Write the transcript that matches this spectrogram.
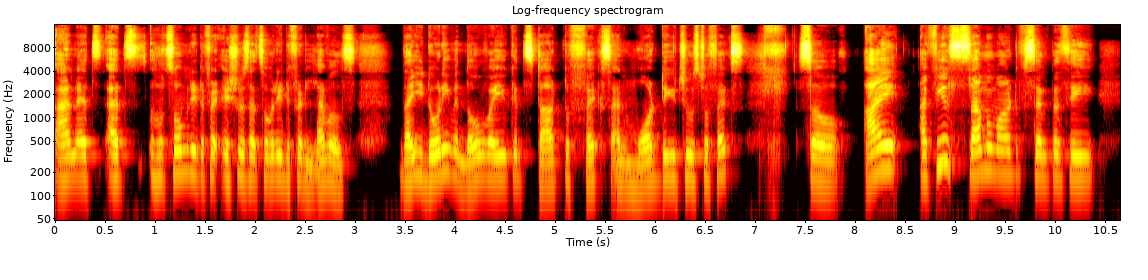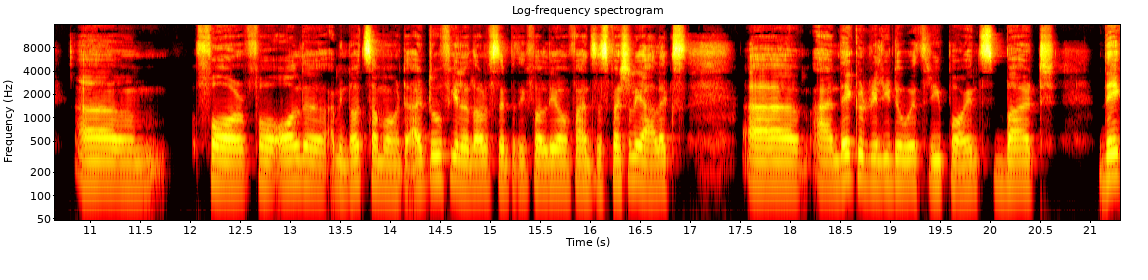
and it's it's so many different issues at so many different levels that you don't even know where you can start to fix and what do you choose to fix. So I I feel some amount of sympathy um for for all the I mean not some amount I do feel a lot of sympathy for Lyon fans, especially Alex. Um and they could really do with three points, but they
